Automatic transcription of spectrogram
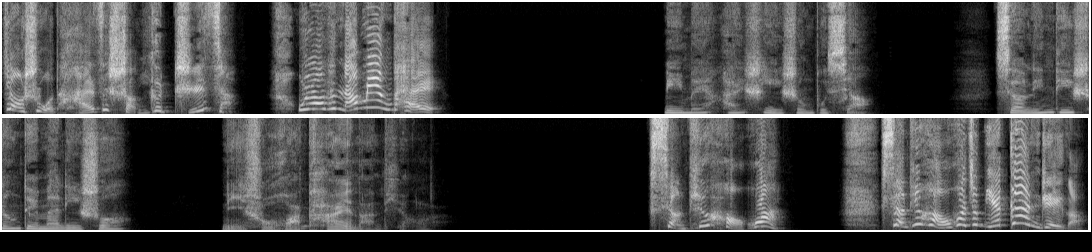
要是我的孩子少一个指甲，我让他拿命赔！”李梅还是一声不响。小林低声对曼丽说：“你说话太难听了。”想听好话，想听好话就别干这个。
